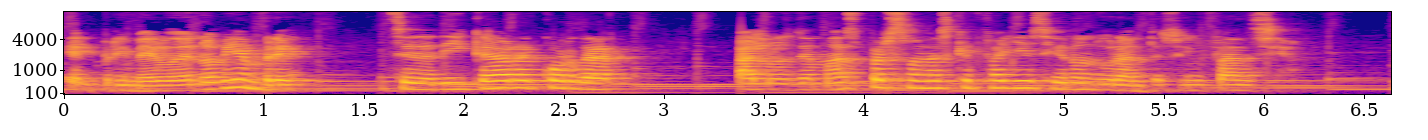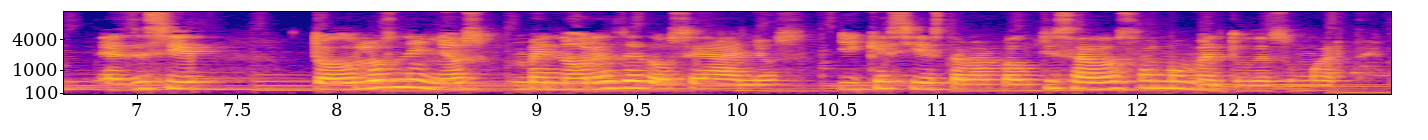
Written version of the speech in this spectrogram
El 1 de noviembre se dedica a recordar a las demás personas que fallecieron durante su infancia, es decir, todos los niños menores de 12 años y que sí estaban bautizados al momento de su muerte.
